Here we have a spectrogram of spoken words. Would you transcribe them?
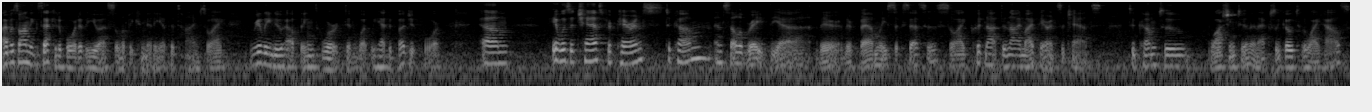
I was on the executive board of the U.S. Olympic Committee at the time, so I really knew how things worked and what we had to budget for. Um, it was a chance for parents to come and celebrate the, uh, their, their family's successes. So I could not deny my parents a chance to come to Washington and actually go to the White House.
